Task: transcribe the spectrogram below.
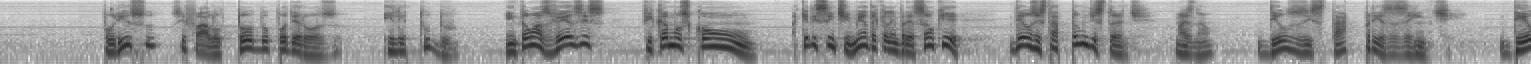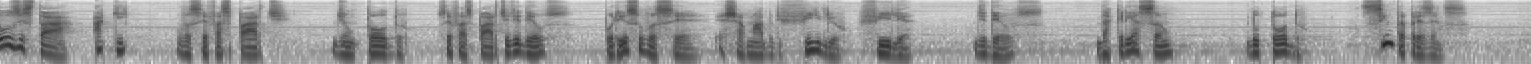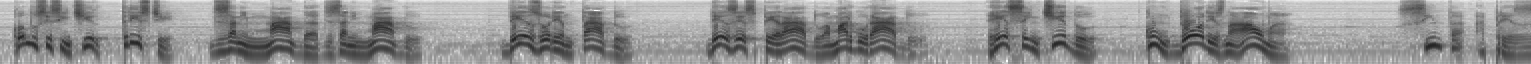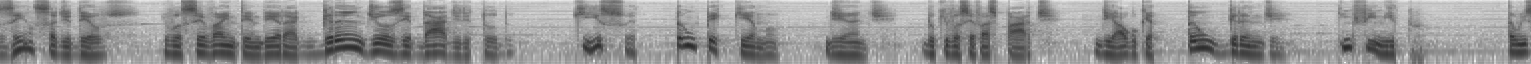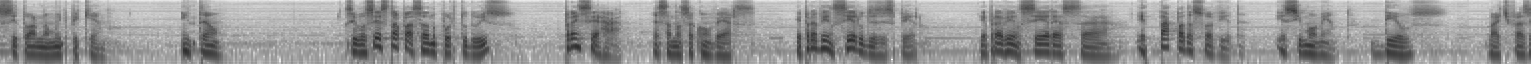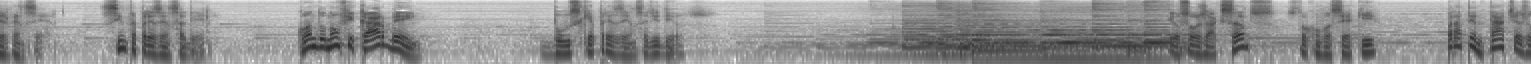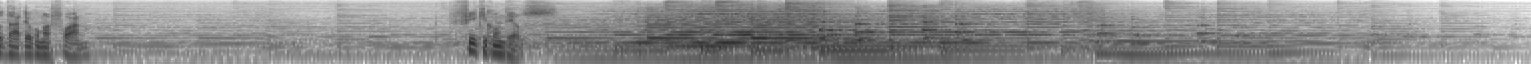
Por isso se fala o Todo-Poderoso. Ele é tudo. Então, às vezes, ficamos com aquele sentimento, aquela impressão que Deus está tão distante. Mas não. Deus está presente. Deus está aqui. Você faz parte de um todo. Você faz parte de Deus. Por isso você é chamado de filho, filha de Deus, da criação, do todo. Sinta a presença. Quando se sentir triste, desanimada, desanimado, desorientado, desesperado, amargurado, ressentido, com dores na alma, sinta a presença de Deus e você vai entender a grandiosidade de tudo. Que isso é tão pequeno diante do que você faz parte, de algo que é tão grande, infinito. Então isso se torna muito pequeno. Então, se você está passando por tudo isso, para encerrar essa nossa conversa, é para vencer o desespero, é para vencer essa etapa da sua vida, esse momento. Deus vai te fazer vencer. Sinta a presença dele. Quando não ficar bem, busque a presença de Deus. Eu sou o Jacques Santos, estou com você aqui para tentar te ajudar de alguma forma. Fique com Deus.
